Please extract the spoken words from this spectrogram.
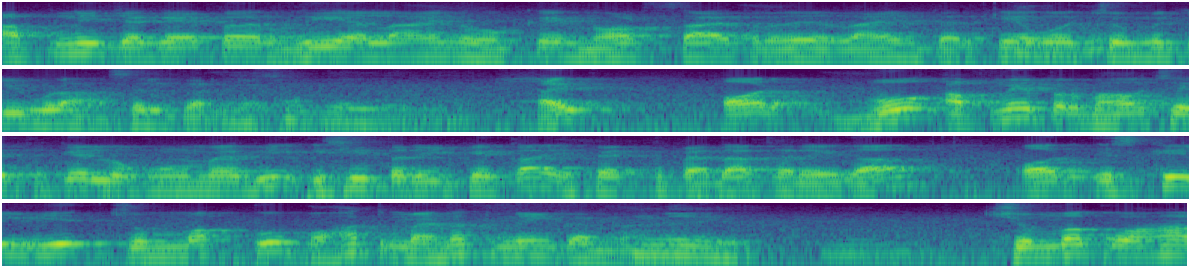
अपनी जगह पर रीअलाइन होकर नॉर्थ साउथ रीअलाइन करके वो चुंबकीय गुण हासिल कर लेगा। राइट और वो अपने प्रभाव क्षेत्र के लोगों में भी इसी तरीके का इफ़ेक्ट पैदा करेगा और इसके लिए चुम्बक को बहुत मेहनत नहीं करना है। नहीं। चुम्बक वहाँ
